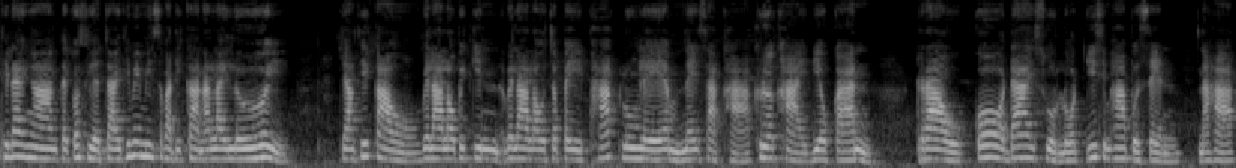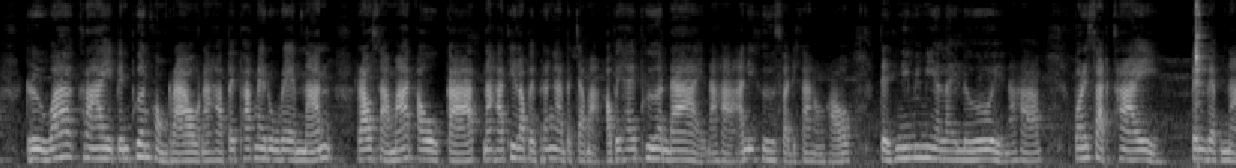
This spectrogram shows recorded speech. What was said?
ที่ได้งาน แต่ก็เสียใจที่ไม่มีสวัสดิการอะไรเลย อย่างที่เก่าเวลาเราไปกิน เวลาเราจะไปพักโรงแรมในสาขาเครือข่ายเดียวกัน เราก็ได้ส่วนลด 25%นะคะ หรือว่าใครเป็นเพื่อนของเรานะคะ ไปพักในโรงแรมนั้น เราสามารถเอาการ์ดนะคะ ที่เราไปพนักงานประจำเอาไปให้เพื่อนได้นะคะ อันนี้คือสวัสดิการของเขา แต่ที่นี่ไม่มีอะไรเลยนะคะ บริษัทใครเป็นแบบไหน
